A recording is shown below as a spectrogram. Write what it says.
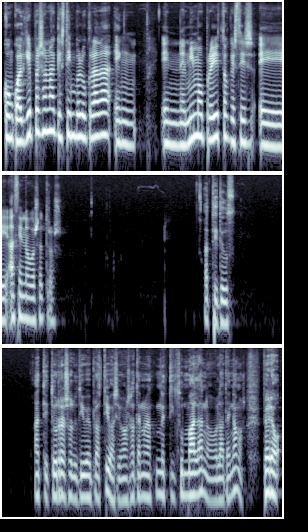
con cualquier persona que esté involucrada en, en el mismo proyecto que estéis eh, haciendo vosotros. Actitud. Actitud resolutiva y proactiva. Si vamos a tener una actitud mala, no la tengamos. Pero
